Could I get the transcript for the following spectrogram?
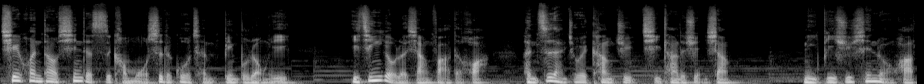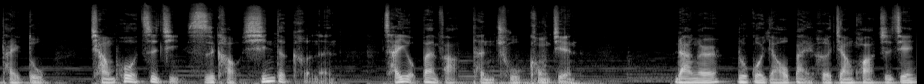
切换到新的思考模式的过程并不容易。已经有了想法的话，很自然就会抗拒其他的选项。你必须先软化态度，强迫自己思考新的可能，才有办法腾出空间。然而，如果摇摆和僵化之间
